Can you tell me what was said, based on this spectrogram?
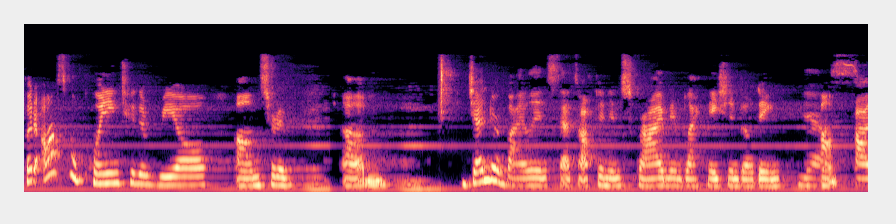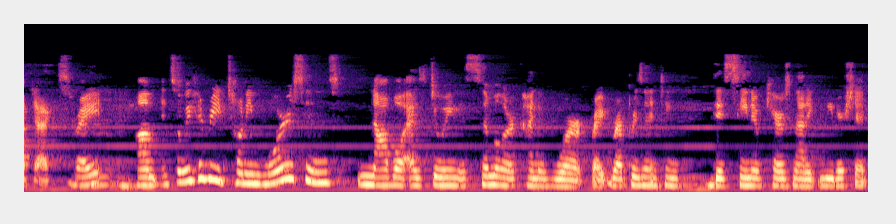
but also pointing to the real um, sort of um, gender violence that's often inscribed in Black nation building um, yes. um, projects, right? Mm-hmm. Um, and so we can read Toni Morrison's novel as doing a similar kind of work, right? Representing this scene of charismatic leadership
